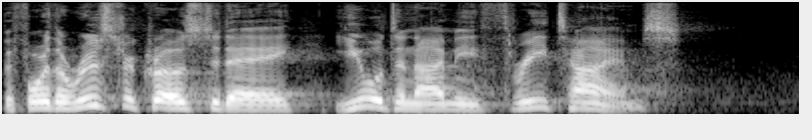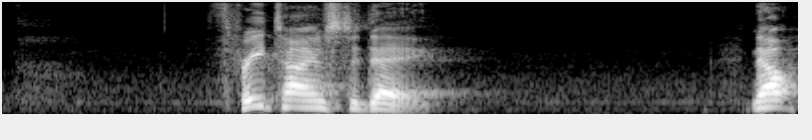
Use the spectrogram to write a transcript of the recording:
before the rooster crows today, you will deny me three times. Three times today. Now,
